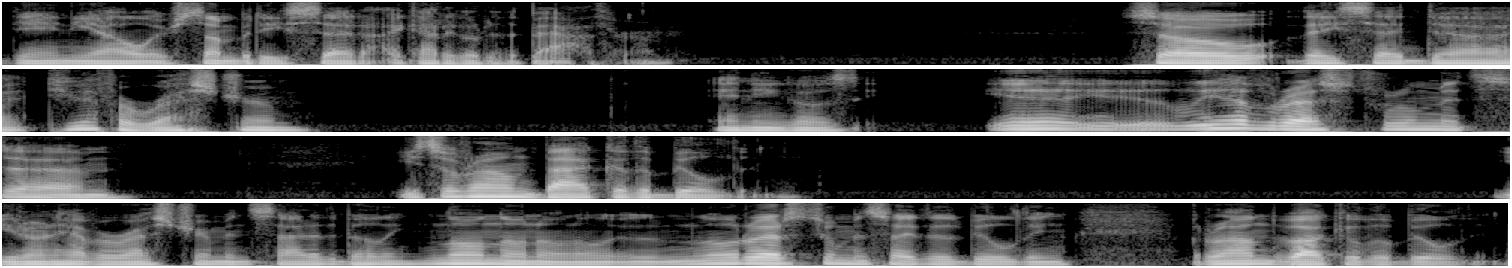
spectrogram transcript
Danielle or somebody said, I got to go to the bathroom. So they said, uh, Do you have a restroom? And he goes, Yeah, we have a restroom. It's um, it's around back of the building. You don't have a restroom inside of the building? No, no, no, no. No restroom inside of the building, around the back of the building.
